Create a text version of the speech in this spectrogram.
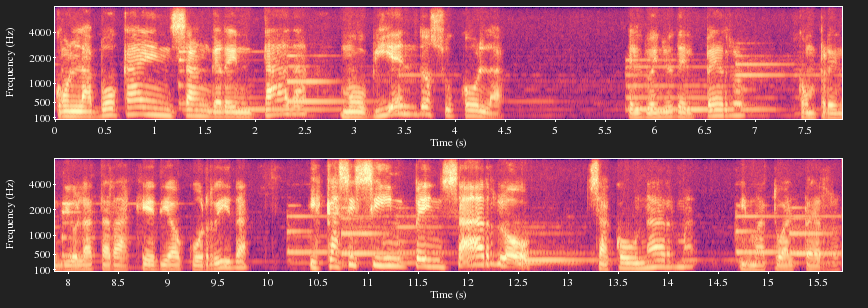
con la boca ensangrentada moviendo su cola. El dueño del perro comprendió la tragedia ocurrida y casi sin pensarlo sacó un arma y mató al perro.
